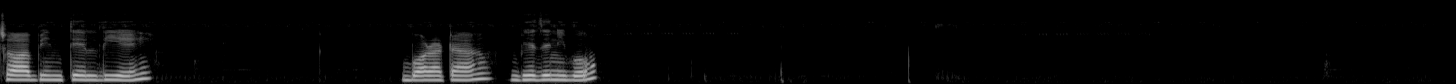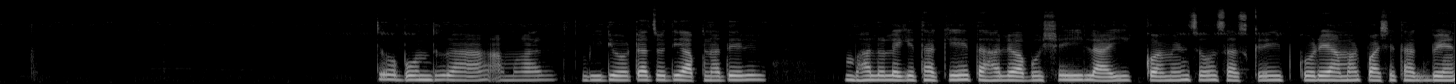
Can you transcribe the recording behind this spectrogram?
সয়াবিন তেল দিয়ে বড়াটা ভেজে নিব। তো বন্ধুরা, আমার ভিডিওটা যদি আপনাদের ভালো লেগে থাকে, তাহলে অবশ্যই লাইক, কমেন্টস ও সাবস্ক্রাইব করে আমার পাশে থাকবেন।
